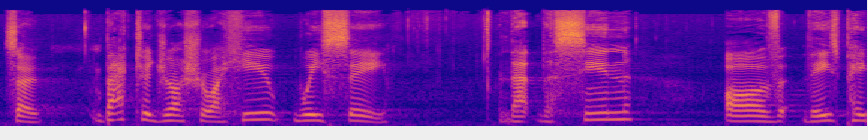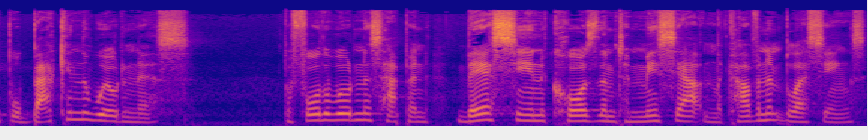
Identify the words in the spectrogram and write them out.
So, back to Joshua, here we see that the sin of these people back in the wilderness, before the wilderness happened, their sin caused them to miss out on the covenant blessings.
